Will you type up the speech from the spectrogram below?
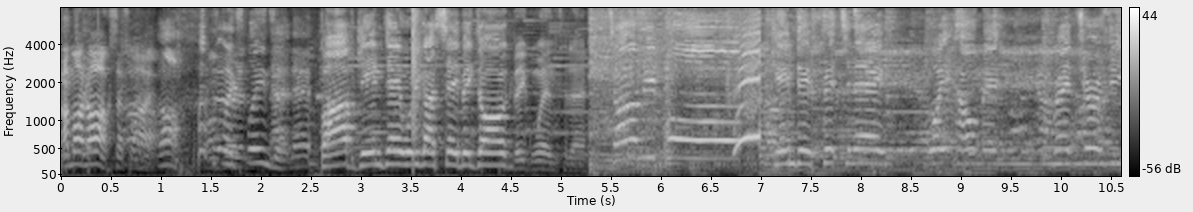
I'm on aux, that's why. Oh, that explains it. Bob, game day, what do you got to say, big dog? Big win today. Tommy Paul! Game day fit today. White helmet, red jersey,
